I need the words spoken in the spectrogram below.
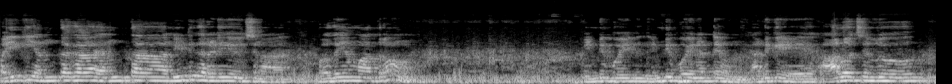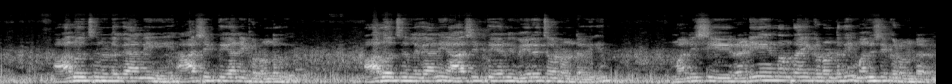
పైకి ఎంతగా ఎంత నీట్గా రెడీ వచ్చిన హృదయం మాత్రం ఎండిపోయి ఎండిపోయినట్టే ఉంది. అందుకే ఆలోచనలు ఆలోచనలు కానీ ఆసక్తి కానీ ఇక్కడ ఉండదు. ఆలోచనలు కానీ ఆసక్తి కానీ వేరే చోట ఉంటుంది. మనిషి రెడీ అయిందంతా ఇక్కడ ఉంటుంది మనిషి ఇక్కడ ఉంటాడు.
